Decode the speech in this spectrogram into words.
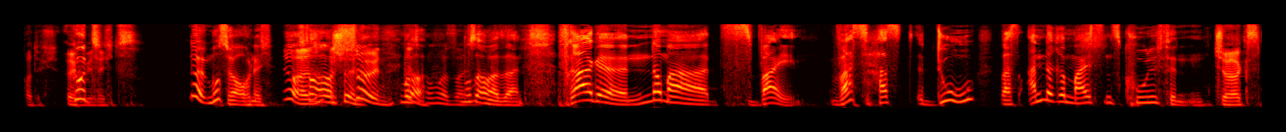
Hatte ich irgendwie Gut. nichts. Nö, muss ja auch nicht. Ja, Ist auch ist schön. Muss Ja, auch mal sein. Muss auch mal sein. Frage Nummer zwei. Was hast du, was andere meistens cool finden? Jerks.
